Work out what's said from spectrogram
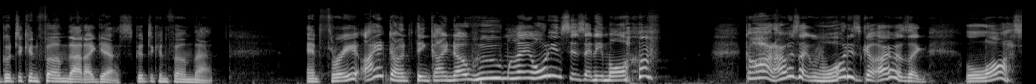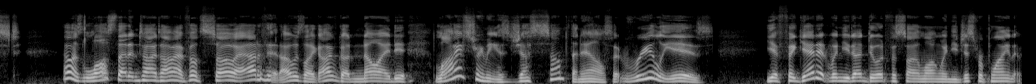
Good to confirm that, I guess. Good to confirm that. And three, I don't think I know who my audience is anymore. God, I was like, what is going I was like lost. I was lost that entire time. I felt so out of it. I was like, I've got no idea. Live streaming is just something else. It really is. You forget it when you don't do it for so long. When you're just replying to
